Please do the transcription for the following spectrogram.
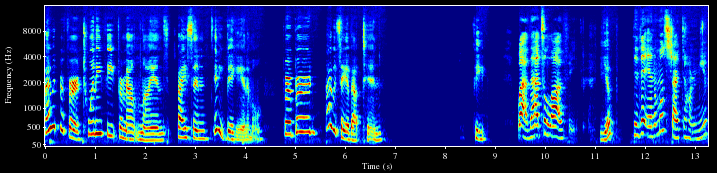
I would prefer 20 feet for mountain lions, bison, any big animal. For a bird, I would say about 10 feet. Wow, that's a lot of feet. Yep. Did the animals try to harm you?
